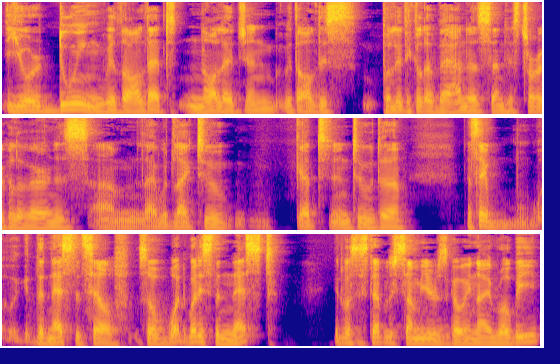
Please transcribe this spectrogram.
you're doing with all that knowledge and with all this political awareness and historical awareness. Um, I would like to get into the let's say the nest itself. So what what is the nest? It was established some years ago in Nairobi,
